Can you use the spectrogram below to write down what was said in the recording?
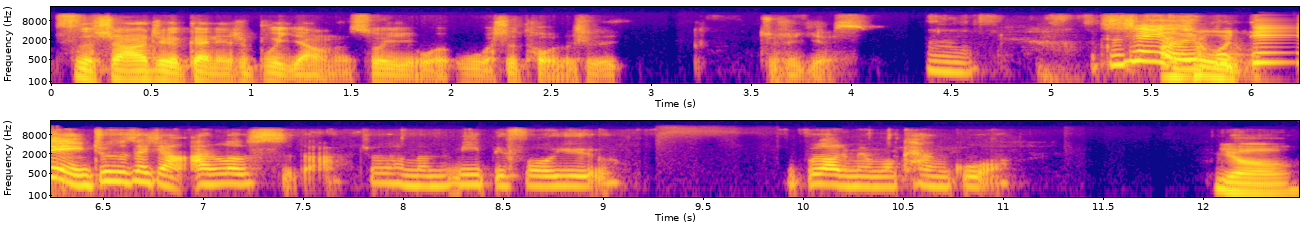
自杀这个概念是不一样的，所以我我是投的是就是 yes。嗯，之前有一部电影就是在讲安乐死的啊、就是他们《Me Before You》，我不知道你们有没有看过？有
